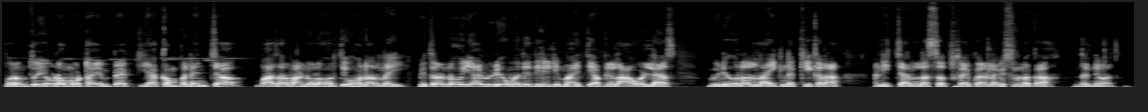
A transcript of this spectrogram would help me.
परंतु एवढा मोठा इम्पॅक्ट या कंपन्यांच्या बाजार भांडवलावरती होणार नाही. मित्रांनो या व्हिडिओमध्ये दिलेली माहिती आपल्याला आवडल्यास व्हिडिओला लाईक नक्की करा आणि चॅनलला सबस्क्राईब करायला विसरू नका. धन्यवाद.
